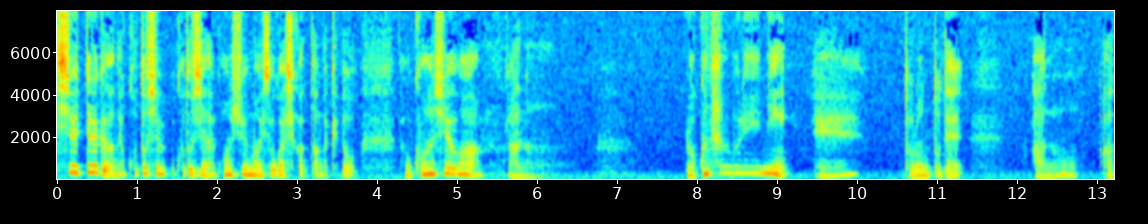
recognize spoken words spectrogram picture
週言ってるけどね今年今年じゃない今週も忙しかったんだけど今週はあの6年ぶりに、えートロントであのあ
